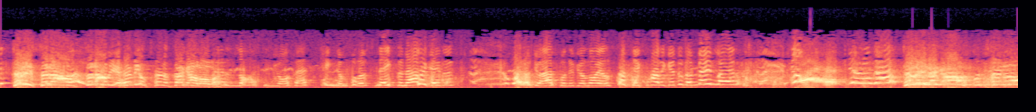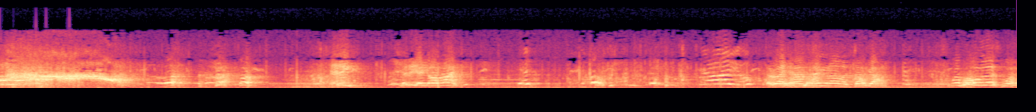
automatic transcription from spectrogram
it. Teddy, sit down. Sit down. You hear me? You'll turn the dugout over. There's lost in your vast kingdom full of snakes and alligators. Why don't you ask one of your loyal subjects how to get to the mainland? Go ahead, Gerald. Ask. Teddy, look out. We're turning over. Teddy. Teddy, are you all right? Oh, where are you? All right, I'm hanging on the dugout. Swim over this way.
